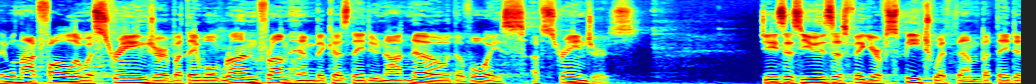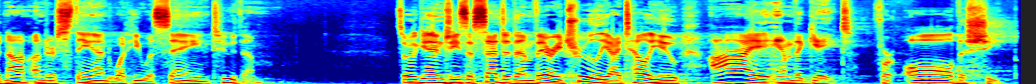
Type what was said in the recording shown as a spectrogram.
They will not follow a stranger, but they will run from him because they do not know the voice of strangers. Jesus used this figure of speech with them, but they did not understand what he was saying to them. So again, Jesus said to them, Very truly, I tell you, I am the gate for all the sheep.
